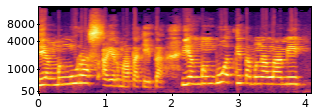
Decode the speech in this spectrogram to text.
yang menguras air mata kita, yang membuat kita mengalami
